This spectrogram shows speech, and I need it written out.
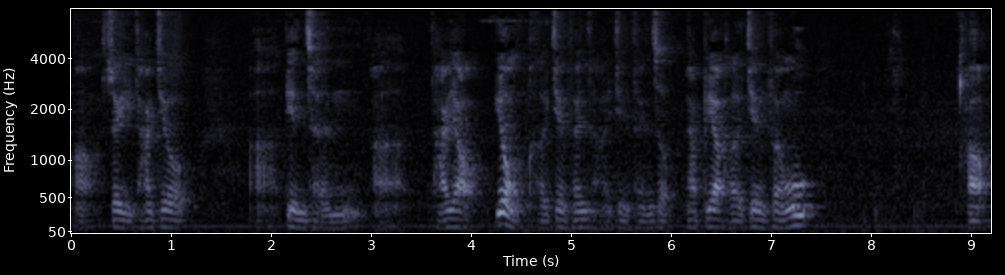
啊，所以他就啊变成啊他要用合建分成、合建分售，他不要合建分屋。好，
